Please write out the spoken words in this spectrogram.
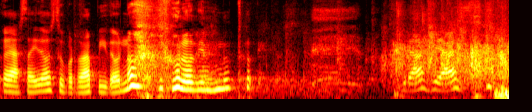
que ha ido súper rápido, ¿no? Con los 10 minutos. Gracias.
